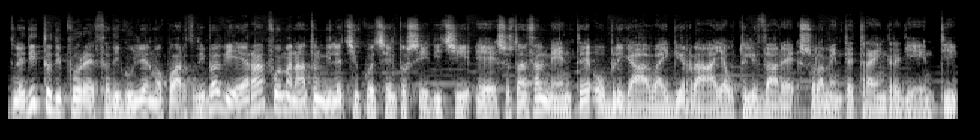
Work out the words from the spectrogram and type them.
L'editto di purezza di Guglielmo IV di Baviera fu emanato nel 1516 e sostanzialmente obbligava i birrai a utilizzare solamente tre ingredienti,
